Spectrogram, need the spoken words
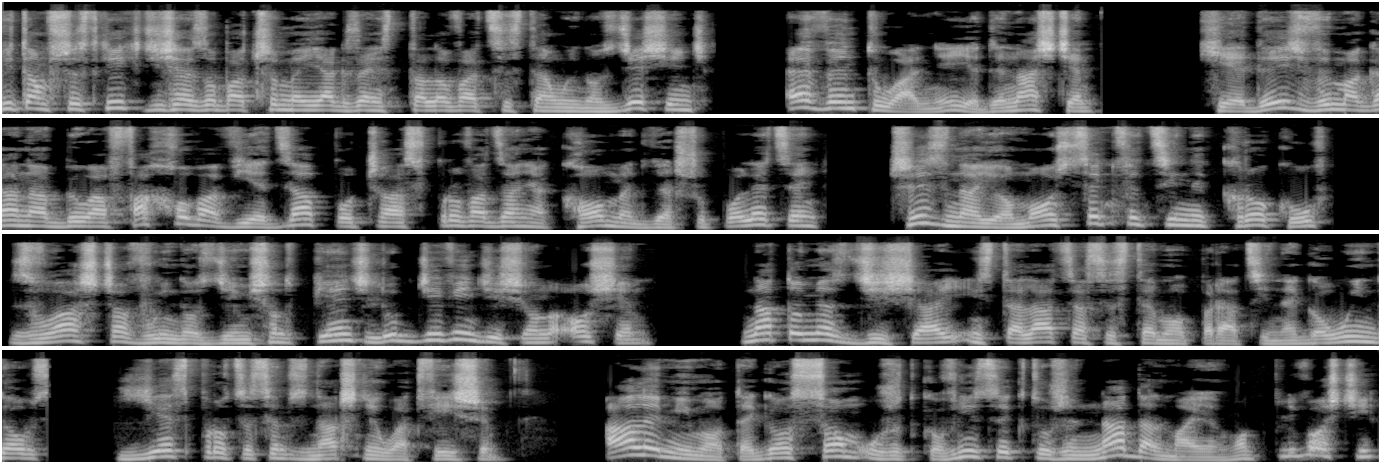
Witam wszystkich. Dzisiaj zobaczymy, jak zainstalować system Windows 10, ewentualnie 11. Kiedyś wymagana była fachowa wiedza podczas wprowadzania komend wierszu poleceń, czy znajomość sekwencyjnych kroków, zwłaszcza w Windows 95 lub 98. Natomiast dzisiaj instalacja systemu operacyjnego Windows jest procesem znacznie łatwiejszym. Ale mimo tego są użytkownicy, którzy nadal mają wątpliwości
